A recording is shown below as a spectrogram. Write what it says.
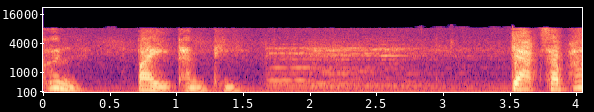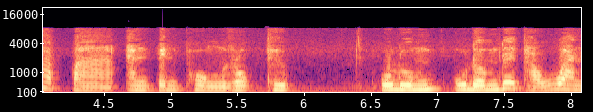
ขึ้นไปทันที จากสภาพป่าอันเป็นพงรกทึบ อุดมอุดมด้วยเถาวัน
